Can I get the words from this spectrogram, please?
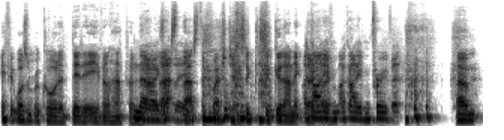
if it wasn't recorded, did it even happen? No, exactly. That's, that's the question. It's a, it's a good anecdote. I can't though. even I can't even prove it. um,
